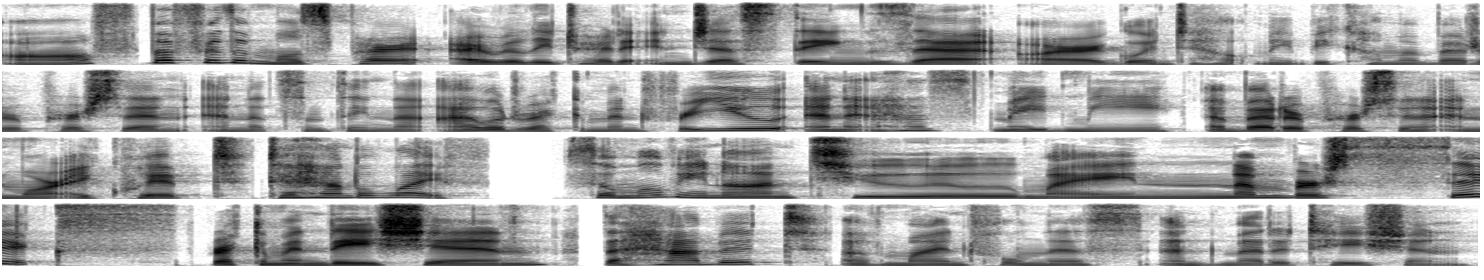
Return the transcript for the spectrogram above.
off. But for the most part, I really try to ingest things that are going to help me become a better person. And it's something that I would recommend for you. And it has made me a better person and more equipped to handle life. So, moving on to my number six recommendation the habit of mindfulness and meditation.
